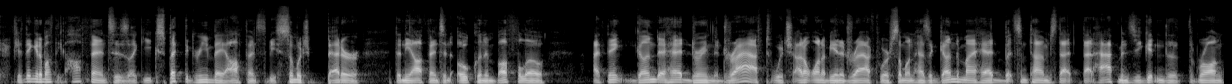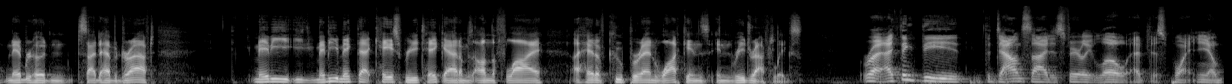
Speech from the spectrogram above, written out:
if you're thinking about the offenses, like you expect the Green Bay offense to be so much better than the offense in Oakland and Buffalo. I think gun to head during the draft, which I don't want to be in a draft where someone has a gun to my head, but sometimes that that happens. You get into the wrong neighborhood and decide to have a draft. Maybe maybe you make that case where you take Adams on the fly ahead of Cooper and Watkins in redraft leagues. Right. I think the the downside is fairly low at this point. You know,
